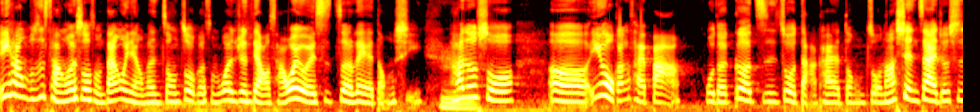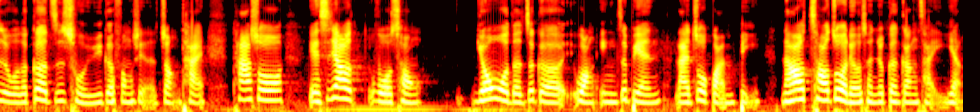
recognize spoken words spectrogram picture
银行不是常会说什么耽误你两分钟做个什么问卷调查，我以为是这类的东西。他就说，呃，因为我刚才把我的个资做打开的动作，然后现在就是我的个资处于一个风险的状态。他说也是要我从由我的这个网银这边来做关闭，然后操作流程就跟刚才一样。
